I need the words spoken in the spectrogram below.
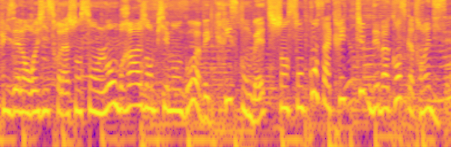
Puis elle enregistre la chanson L'ombrage en pied mango avec Chris Combette, chanson consacrée tube des vacances 97.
